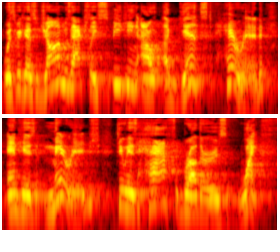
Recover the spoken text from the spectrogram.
was because John was actually speaking out against Herod and his marriage to his half brother's wife.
